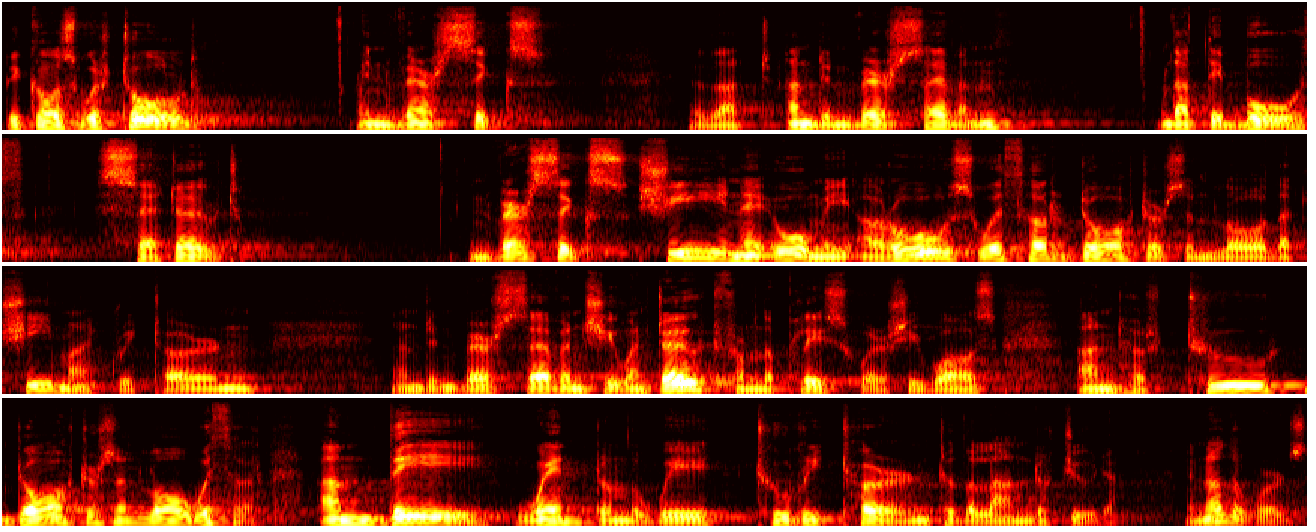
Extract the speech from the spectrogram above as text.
because we're told in verse 6 that, and in verse 7 that they both set out. In verse 6, she, Naomi, arose with her daughters in law that she might return. And in verse 7, she went out from the place where she was, and her two daughters in law with her, and they went on the way to return to the land of Judah. In other words,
